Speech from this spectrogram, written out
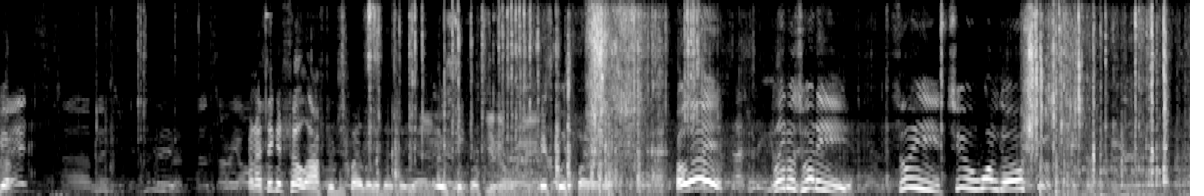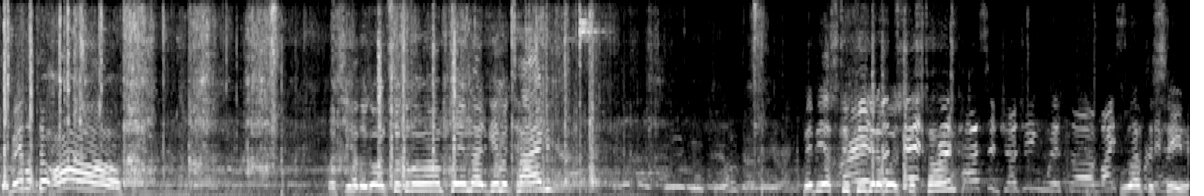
Yep. Um, Alright, um, oh, sorry, I'll- And I think it fell after just by a little bit, but yeah, it was too close. Either way. It's push priority. Alright, Blader's ready. Three, two, one, go. Shoot. The Beyblades are off. Let's see how they're going circling around, playing that game of tag. Maybe S2 can get a boost this time. Judging with uh, Vice We'll have to and see.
